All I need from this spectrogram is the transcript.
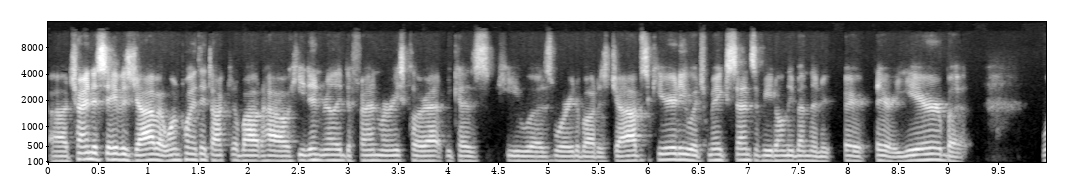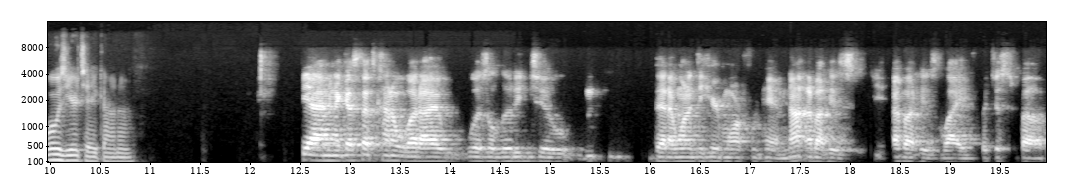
Uh, trying to save his job. At one point, they talked about how he didn't really defend Maurice Clarett because he was worried about his job security, which makes sense if he'd only been there, there a year. But what was your take on him? Yeah, I mean, I guess that's kind of what I was alluding to that I wanted to hear more from him, not about his about his life, but just about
